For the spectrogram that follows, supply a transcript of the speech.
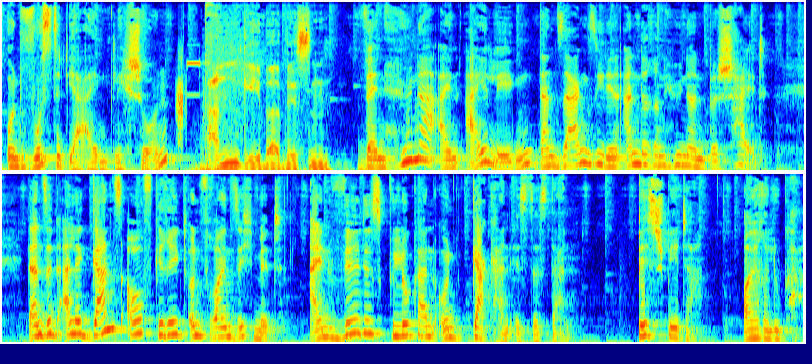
Und wusstet ihr eigentlich schon? Angeberwissen. Wenn Hühner ein Ei legen, dann sagen sie den anderen Hühnern Bescheid. Dann sind alle ganz aufgeregt und freuen sich mit. Ein wildes Gluckern und Gackern ist es dann. Bis später, eure Luca.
